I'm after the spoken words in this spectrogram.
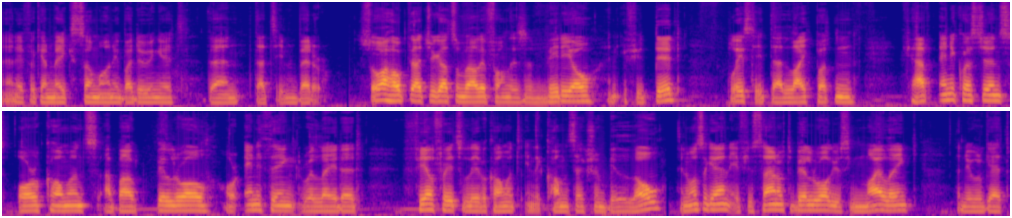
And if I can make some money by doing it, then that's even better. So I hope that you got some value from this video. And if you did, please hit that like button. If you have any questions or comments about Builderall or anything related, feel free to leave a comment in the comment section below. And once again, if you sign up to Builderall using my link, then you will get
